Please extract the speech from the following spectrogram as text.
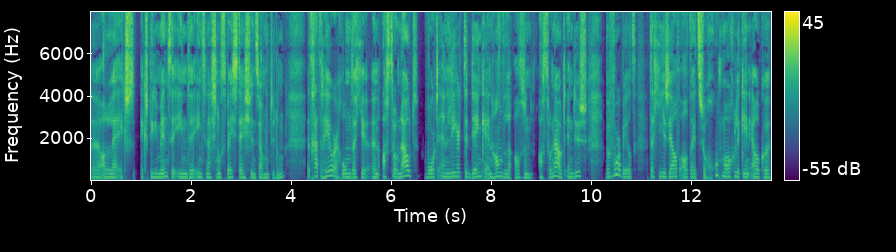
uh, allerlei ex experimenten in de International Space Station zou moeten doen. Het gaat er heel erg om dat je een astronaut wordt en leert te denken en handelen als een astronaut. En dus bijvoorbeeld dat je jezelf altijd zo goed mogelijk in elke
